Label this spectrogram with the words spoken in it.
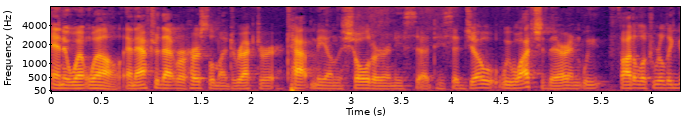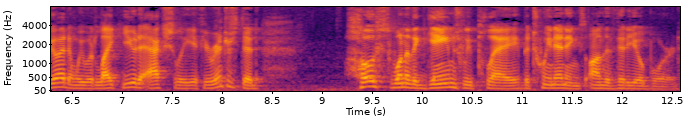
and it went well. And after that rehearsal, my director tapped me on the shoulder and he said, he said, Joe, we watched you there and we thought it looked really good and we would like you to actually, if you're interested, host one of the games we play between innings on the video board.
